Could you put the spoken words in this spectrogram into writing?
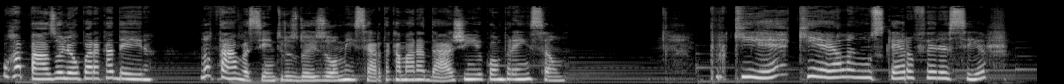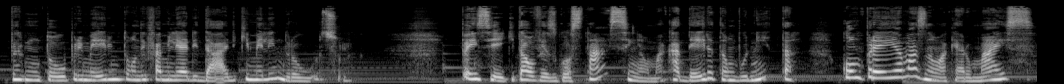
O rapaz olhou para a cadeira. Notava-se entre os dois homens certa camaradagem e compreensão. Por que é que ela nos quer oferecer? Perguntou o primeiro em tom de familiaridade que melindrou Úrsula. Pensei que talvez gostassem, é uma cadeira tão bonita. Comprei-a, mas não a quero mais.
